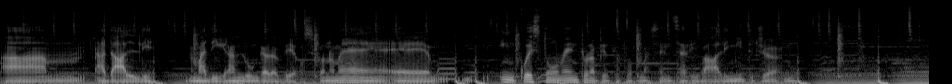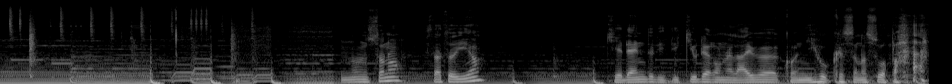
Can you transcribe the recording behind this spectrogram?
a, a Dalli, ma di gran lunga davvero. Secondo me è in questo momento una piattaforma senza rivali Mid Journey. Non sono stato io? Chiedendogli di chiudere una live con Yuke sono suo padre.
